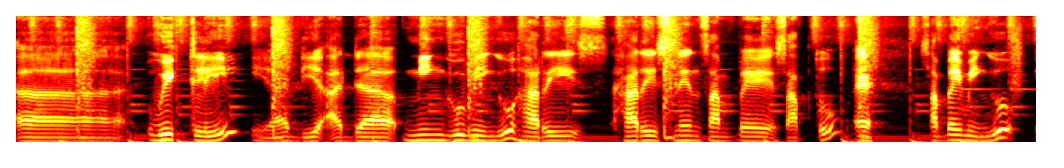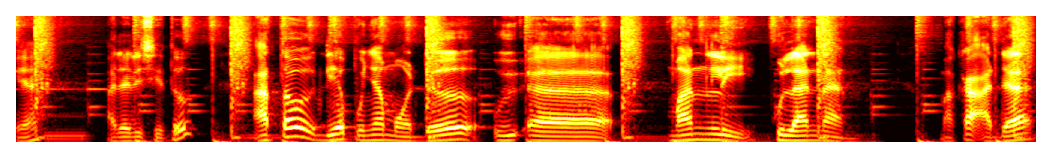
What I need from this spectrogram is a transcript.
uh, weekly ya. Dia ada minggu-minggu hari hari Senin sampai Sabtu eh sampai Minggu ya ada di situ. Atau dia punya mode uh, monthly bulanan. Maka ada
